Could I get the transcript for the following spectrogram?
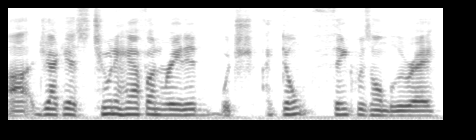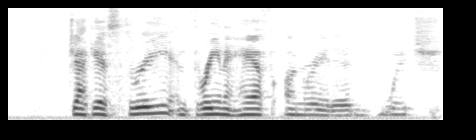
Uh, Jackass 2.5 unrated, which I don't think was on Blu-ray. Jackass 3 and 3.5 unrated, which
